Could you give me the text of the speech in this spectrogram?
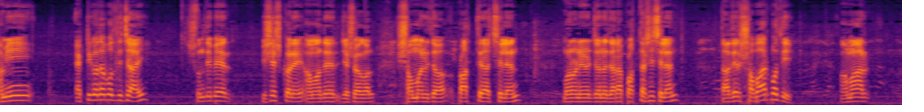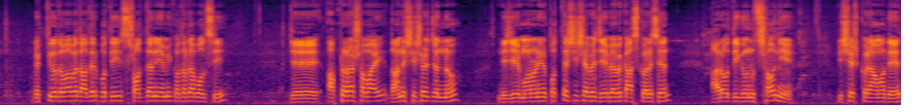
আমি একটি কথা বলতে চাই, সন্দীপের বিশেষ করে আমাদের যে সকল সম্মানিত প্রার্থীরা ছিলেন মনোনয়নের জন্য যারা প্রত্যাশী ছিলেন, তাদের সবার প্রতি আমার ব্যক্তিগতভাবে তাদের প্রতি শ্রদ্ধা নিয়ে আমি কথাটা বলছি যে আপনারা সবাই দানের শীষের জন্য নিজে মনোনয়ন প্রত্যাশী হিসাবে যেভাবে কাজ করেছেন, আরও দ্বিগুণ উৎসাহ নিয়ে, বিশেষ করে আমাদের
